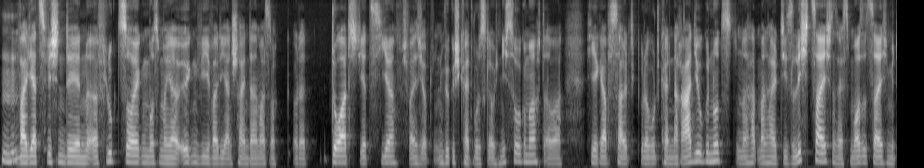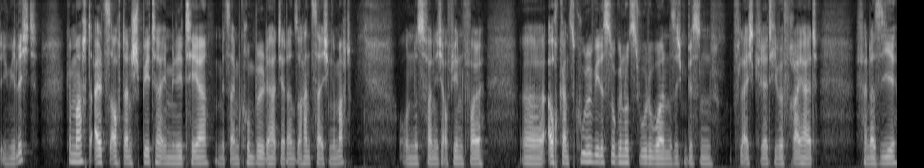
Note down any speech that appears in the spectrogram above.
Mhm. Weil ja zwischen den äh, Flugzeugen muss man ja irgendwie, weil die anscheinend damals noch, oder dort jetzt hier, ich weiß nicht, ob in Wirklichkeit wurde es glaube ich nicht so gemacht, aber hier gab es halt, oder wurde kein Radio genutzt und dann hat man halt diese Lichtzeichen, das heißt Morsezeichen mit irgendwie Licht gemacht, als auch dann später im Militär mit seinem Kumpel, der hat ja dann so Handzeichen gemacht. Und das fand ich auf jeden Fall äh, auch ganz cool, wie das so genutzt wurde, wo man sich ein bisschen vielleicht kreative Freiheit, Fantasie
